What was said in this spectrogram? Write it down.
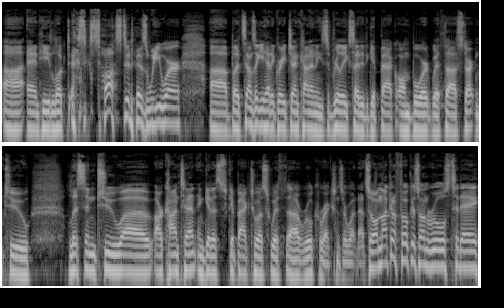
uh, and he looked as exhausted as we were. Uh, but it sounds like he had a great Gen Con, and he's really excited to get back on board with uh, starting to listen to uh, our content and get us get back to us with uh, rule corrections or whatnot. So I'm not going to focus on rules today.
